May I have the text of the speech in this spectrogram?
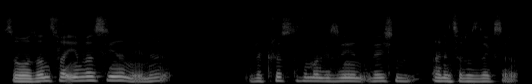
So, sonst war irgendwas hier? Nee, ne? Black Christmas nochmal gesehen. Welchen? Ah, den 2006er.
